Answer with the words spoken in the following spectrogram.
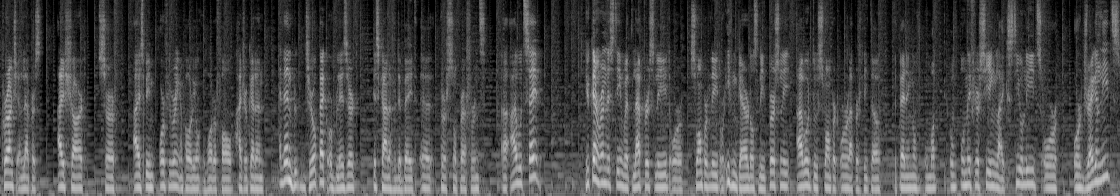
Crunch, and Lapras, Ice Shard, Surf, Ice Beam, Orphe Ring, Empoleon, Waterfall, Hydro Cannon, and then Drill Peck or Blizzard is kind of a debate, uh, personal preference. Uh, I would say you can run this team with Lapras lead or Swampert lead or even Gyarados lead. Personally, I would do Swampert or Lapras lead though, depending on, on what on if you're seeing like Steel leads or or Dragon Leads.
